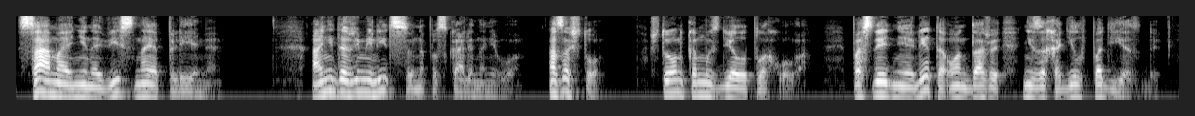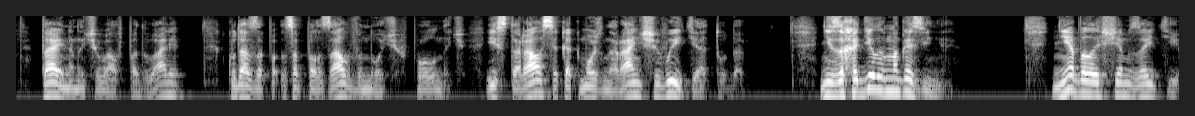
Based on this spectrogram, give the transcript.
самое ненавистное племя. Они даже милицию напускали на него. А за что? Что он кому сделал плохого? Последнее лето он даже не заходил в подъезды. Тайно ночевал в подвале, куда заползал в ночь, в полночь, и старался как можно раньше выйти оттуда. Не заходил в магазине. Не было с чем зайти.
